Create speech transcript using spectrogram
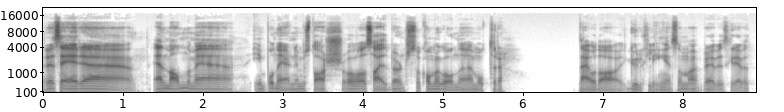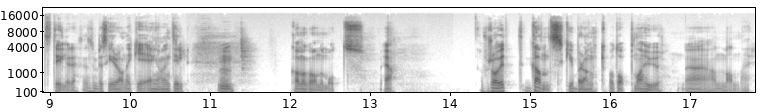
Dere ser eh, en mann med imponerende mustasje og sideburns som kommer gående mot dere. Det er jo da Gullklinge som ble beskrevet tidligere. Som beskriver han ikke en gang til. Mm. Kommer gående mot, ja. Og For så vidt ganske blank på toppen av huet, eh, han mannen her.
